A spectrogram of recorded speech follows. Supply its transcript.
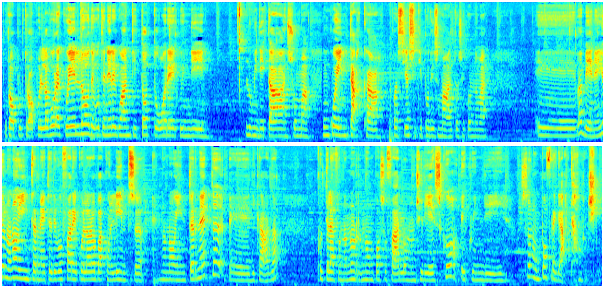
Però purtroppo il lavoro è quello, devo tenere i guanti 8 ore, quindi l'umidità, insomma, comunque intacca qualsiasi tipo di smalto secondo me. E va bene, io non ho internet, devo fare quella roba con l'Inps, non ho internet eh, di casa, col telefono non, non posso farlo, non ci riesco e quindi sono un po' fregata oggi.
